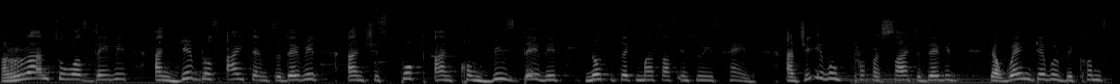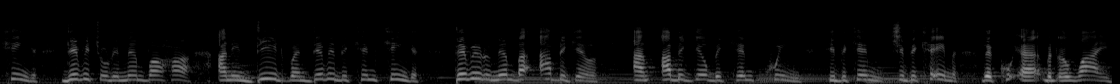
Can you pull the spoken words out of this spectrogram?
ran towards David, and gave those items to David. And she spoke and convinced David not to take matters into his hand. And she even prophesied to David that when David becomes king, David should remember her. And indeed, when David became king, David remembered Abigail, and Abigail became queen. He became, she became the, uh, the wife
